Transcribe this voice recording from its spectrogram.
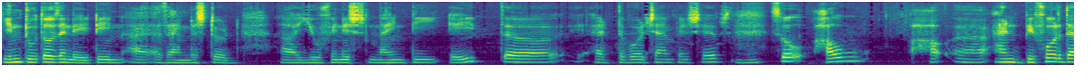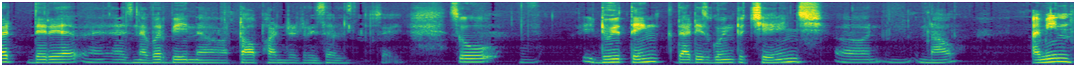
in 2018 uh, as i understood uh, you finished 98th uh, at the world championships. So how how, uh, and before that there has never been a top 100 result right? so do you think that is going to change uh, now? I mean,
